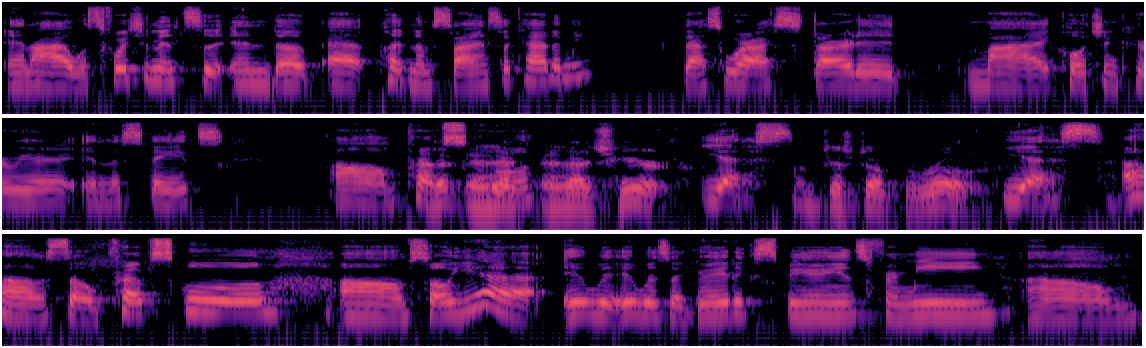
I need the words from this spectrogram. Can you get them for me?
and I was fortunate to end up at Putnam Science Academy. That's where I started my coaching career in the States. Um, prep And, school. and, that, and that's here. yes. I'm just up the road. Yes. Um, so prep school. Um, so yeah, it, it was a great experience for me. Um,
